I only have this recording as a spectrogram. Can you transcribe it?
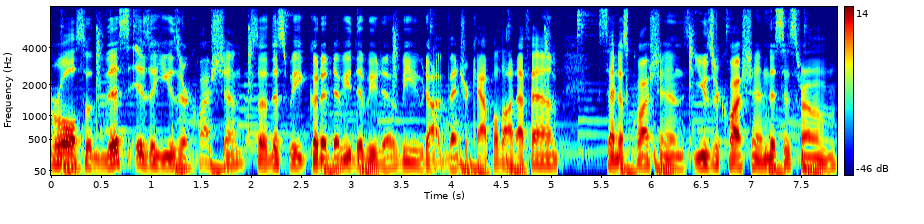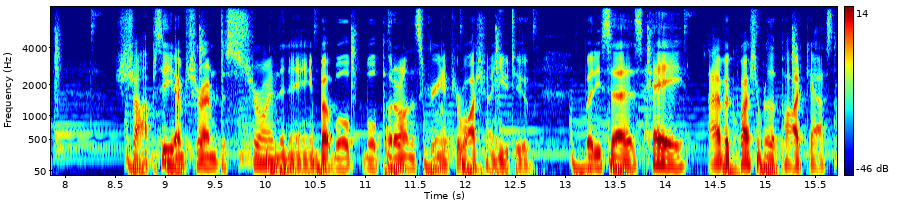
roll. So this is a user question. So this week, go to www.venturecapital.fm, send us questions, user question. This is from Shopsy. I'm sure I'm destroying the name, but we'll we'll put it on the screen if you're watching on YouTube. But he says, "Hey, I have a question for the podcast.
